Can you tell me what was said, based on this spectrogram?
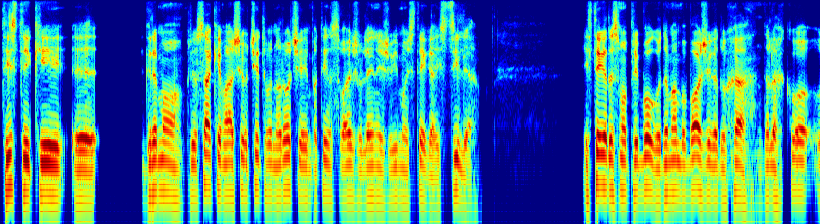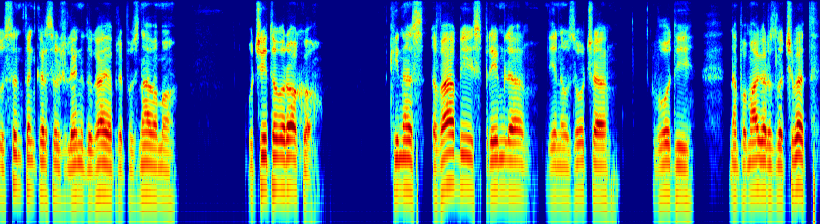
Tisti, ki eh, gremo pri vsaki maši očetovo naročje in potem svoje življenje živimo iz tega, iz cilja. Iz tega, da smo pri Bogu, da imamo Božjega duha, da lahko vsem tem, kar se v življenju dogaja, prepoznavamo očetovo roko, ki nas vabi, spremlja, je navzoča, vodi, nam pomaga razločevati,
